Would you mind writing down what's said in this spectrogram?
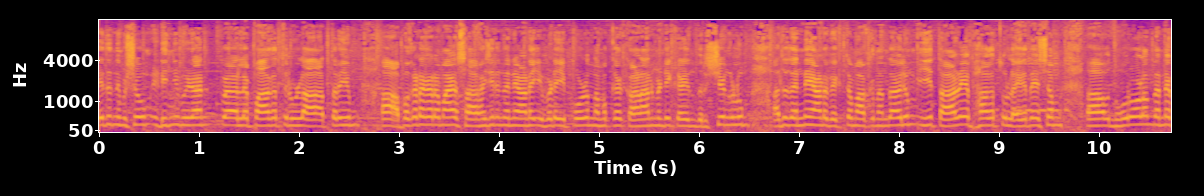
ഏത് നിമിഷവും ഇടിഞ്ഞു വീഴാൻ പാകത്തിലുള്ള അത്രയും അപകടകരമായ സാഹചര്യം തന്നെയാണ് ഇവിടെ ഇപ്പോഴും നമുക്ക് കാണാൻ വേണ്ടി കഴിയുന്ന ദൃശ്യങ്ങളും അത് തന്നെയാണ് വ്യക്തമാക്കുന്നത്. എന്തായാലും ഈ താഴെ ഭാഗത്തുള്ള ഏകദേശം നൂറോളം തന്നെ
